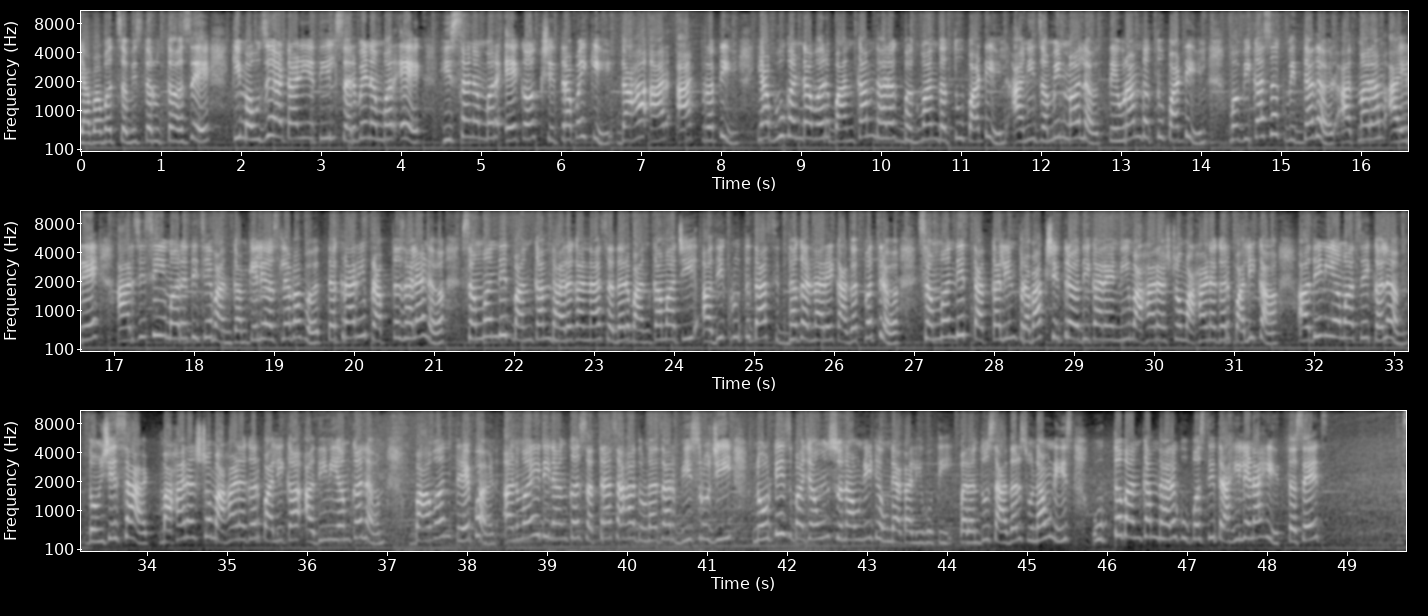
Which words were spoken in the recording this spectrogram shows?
याबाबत सविस्तर वृत्त असे की मौजे अटाळी येथील सर्वे नंबर एक हिस्सा नंबर एक क्षेत्रापैकी दहा आर आठ प्रती या भूखंडावर बांधकामधारक भगवान दत्तू पाटील आणि जमीन मालक देवराम दत्तू पाटील व विकासक Vidyadhar Atmaram Ayre R C C इमारतीचे बांधकाम केले असल्याबाबत तक्रारी प्राप्त झाल्यानं संबंधित बांधकाम धारकांना सदर बांधकामाची अधिकृतता सिद्ध करणारे कागदपत्र संबंधित तत्कालीन प्रभाग क्षेत्र अधिकाऱ्यांनी महाराष्ट्र महानगरपालिका अधिनियमाचे कलम दोनशे साठ महाराष्ट्र महानगरपालिका अधिनियम कलम बावन्न त्रेपन्न अन्वय दिनांक सतरा सहा दोन हजार वीस रोजी नोटीस बजावून सुनावणी ठेवण्यात आली होती. परंतु सादर सुनावणीस उक्त बांधकामधारक उपस्थित राहिले नाहीत तसेच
